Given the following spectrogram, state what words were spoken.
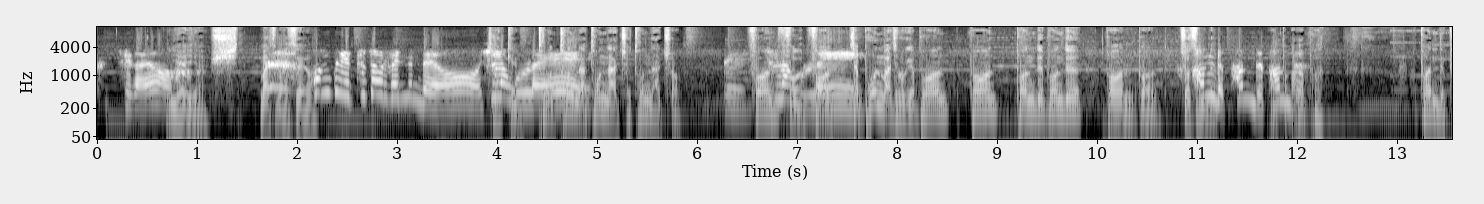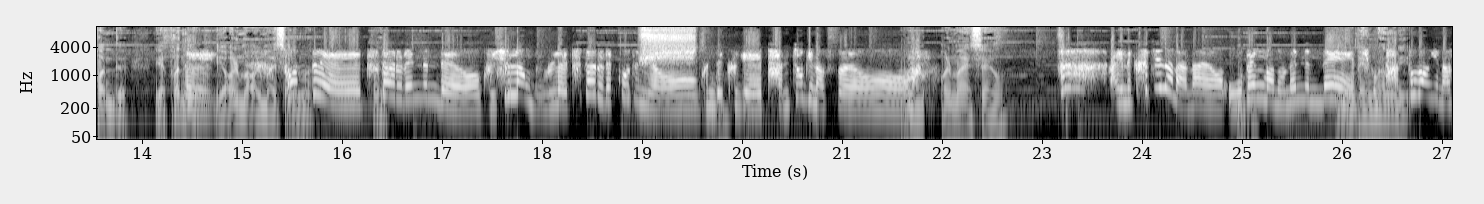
제가요. 예, 예. 쉿. 말씀하세요. 펀드에 투자를 했는데요. 신랑 작게. 몰래. 돈, 돈, 나, 돈 낮춰, 톤 낮춰. 네. 폰, 신랑 폰. 폰. 자, 톤 맞춰볼게요. 폰, 폰, 폰드, 폰드, 폰, 폰. 좋습니다. 펀드, 펀드, 펀드. 아, 펀, 펀드, 펀드. 예, 펀드. 네. 예, 얼마, 얼마 했어, 얼마. 펀드에 투자를 했는데요. 그 신랑 몰래 투자를 했거든요. 근데 그게 반쪽이 났어요. 얼마, 얼마 했어요? 아 근데 크지는 않아요. 500만 원 했는데 500만 지금 원이- 반토막이 나서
